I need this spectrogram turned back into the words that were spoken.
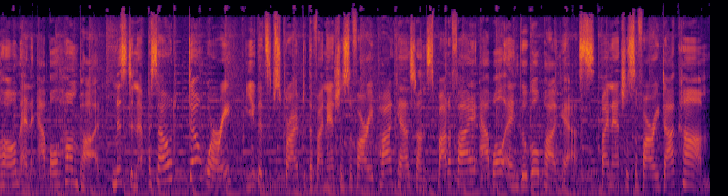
Home, and Apple HomePod. Missed an episode? Don't worry. You can subscribe to the Financial Safari podcast on Spotify, Apple, and Google Podcasts. FinancialSafari.com.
